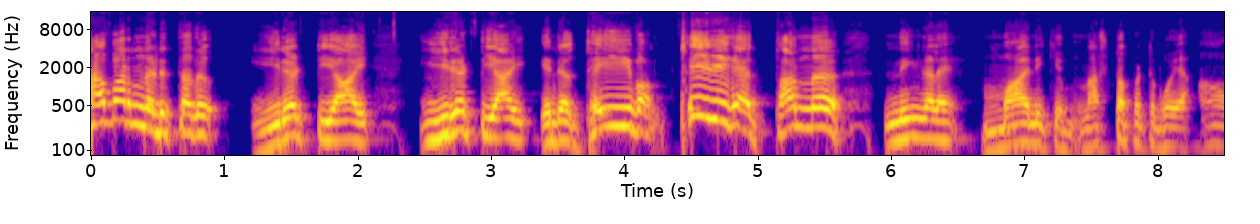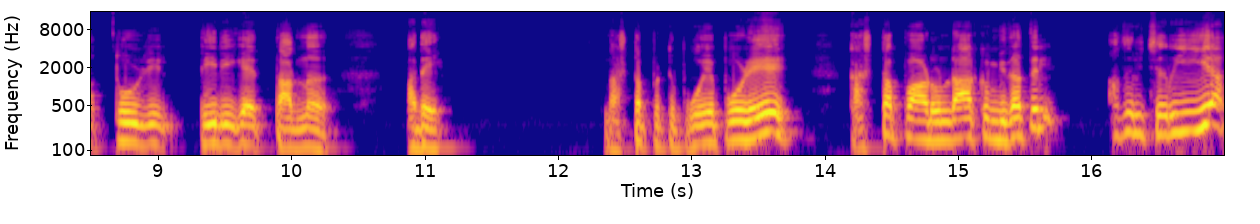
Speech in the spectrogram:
കവർന്നെടുത്തത് ഇരട്ടിയായി ഇരട്ടിയായി എന്റെ ദൈവം തിരികെ തന്ന് നിങ്ങളെ മാനിക്കും. നഷ്ടപ്പെട്ടു പോയ ആ തൊഴിൽ തിരികെ തന്ന്. അതെ നഷ്ടപ്പെട്ടു പോയപ്പോഴേ കഷ്ടപ്പാടുണ്ടാക്കും വിധത്തിൽ അതൊരു ചെറിയ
